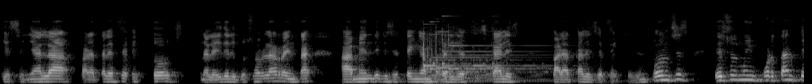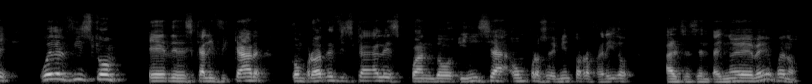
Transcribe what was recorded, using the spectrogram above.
que señala para tal efecto la ley del impuesto sobre la renta, amén de que se tengan pérdidas fiscales para tales efectos. Entonces, eso es muy importante. ¿Puede el fisco eh, descalificar comprobantes fiscales cuando inicia un procedimiento referido al 69B? Bueno,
